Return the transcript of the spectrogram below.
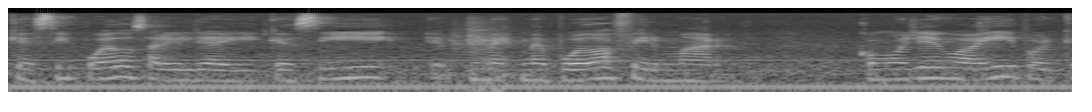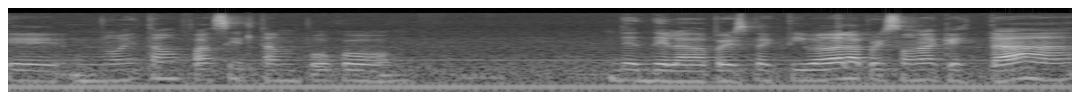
que sí puedo salir de ahí, que sí eh, me, me puedo afirmar? ¿Cómo llego ahí? Porque no es tan fácil tampoco desde la perspectiva de la persona que está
